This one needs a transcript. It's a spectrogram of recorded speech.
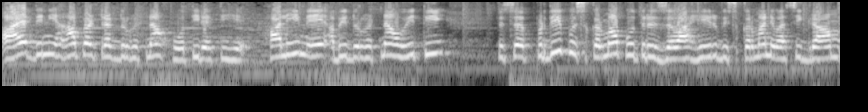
आए दिन यहाँ पर ट्रक दुर्घटना होती रहती है। हाल ही में अभी दुर्घटना हुई थी। प्रदीप विश्वकर्मा पुत्र जवाहिर विश्वकर्मा निवासी ग्राम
